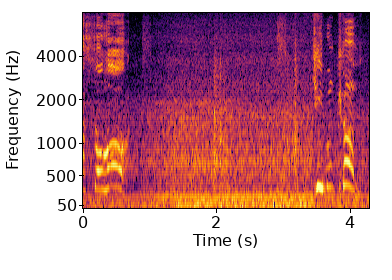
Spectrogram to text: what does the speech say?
hostile hordes. Keep them coming.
